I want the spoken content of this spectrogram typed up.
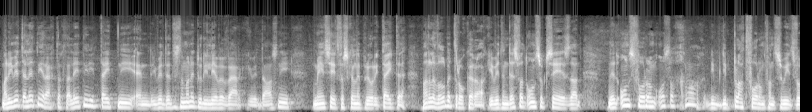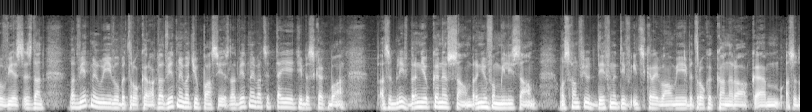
Maar jy weet hulle het nie regtig, hulle het nie die tyd nie en jy weet dit is nou maar net hoe die lewe werk. Jy weet daar's nie mense het verskillende prioriteite, maar hulle wil betrokke raak. Jy weet en dis wat ons ook sê is dat dit ons vorm ons wil graag die die platform van Sweets wil wees is dat laat weet my hoe jy wil betrokke raak. Laat weet my wat jou passie is. Laat weet my wat se tye het jy beskikbaar asseblief bring jou kinders saam, bring jou familie saam. Ons gaan vir jou definitief iets skryf waarmee jy betrokke kan raak. Ehm um, as dit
